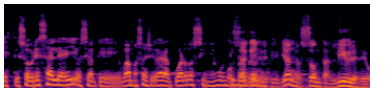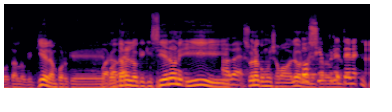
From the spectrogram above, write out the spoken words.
este, sobre esa ley, o sea que vamos a llegar a acuerdos sin ningún tipo de problema. O sea que en definitiva no son tan libres de votar lo que quieran, porque votaron lo que quisieron y suena como un llamado al orden. Vos siempre, tenés, no,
